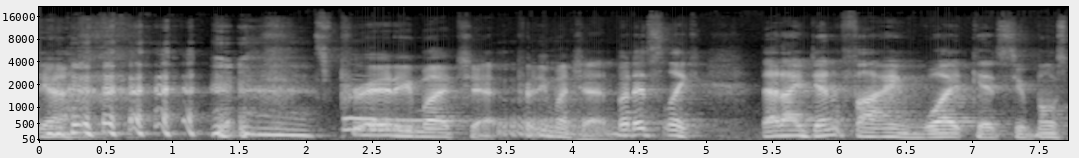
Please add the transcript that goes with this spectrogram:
yeah. It's pretty much it. Pretty much it. But it's like that identifying what gets your most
